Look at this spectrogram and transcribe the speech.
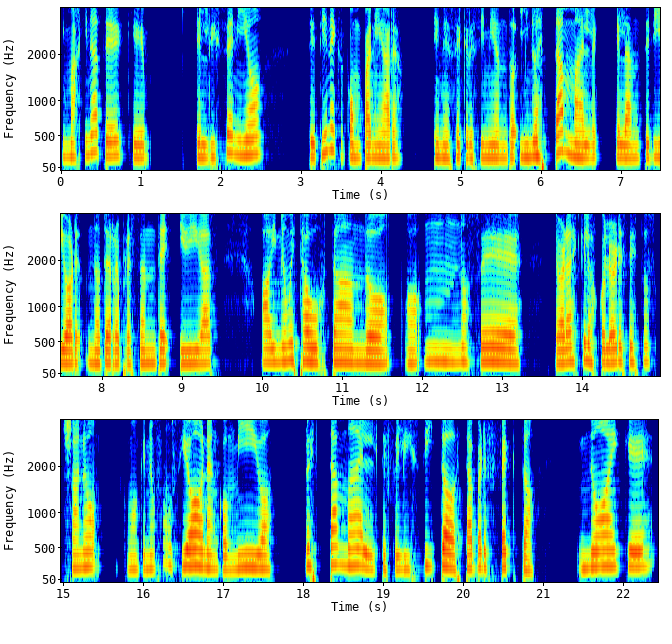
imagínate que el diseño te tiene que acompañar en ese crecimiento y no está mal que el anterior no te represente y digas, ay, no me está gustando, o mm, no sé, la verdad es que los colores estos ya no, como que no funcionan conmigo. No está mal, te felicito, está perfecto. No hay que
